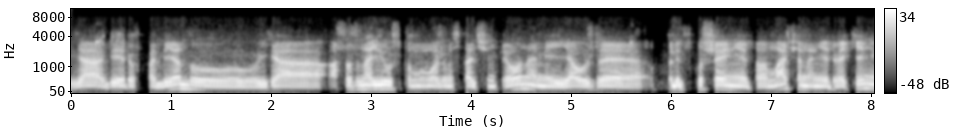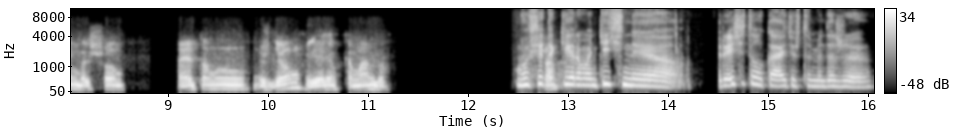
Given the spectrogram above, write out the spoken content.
Я верю в победу. Я осознаю, что мы можем стать чемпионами. Я уже в предвкушении этого матча на нервяке небольшом. Поэтому ждем, верим в команду. Вы все да? такие романтичные речи толкаете, что мне даже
